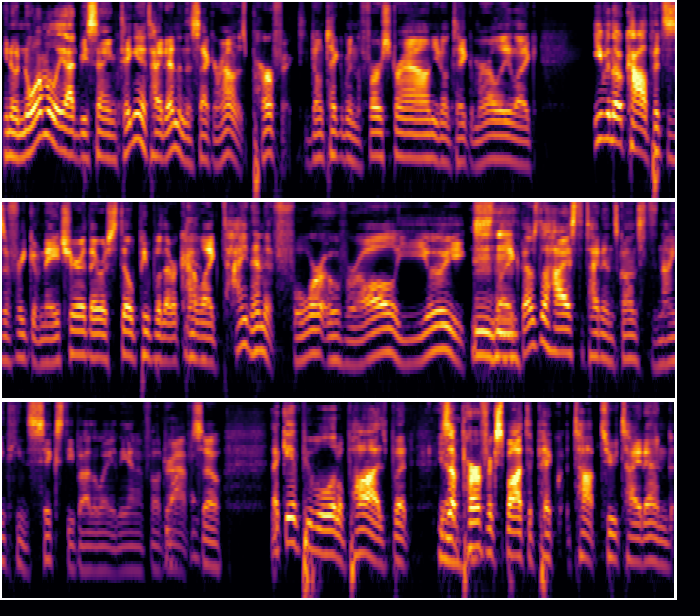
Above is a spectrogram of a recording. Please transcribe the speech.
you know, normally I'd be saying taking a tight end in the second round is perfect. You don't take him in the first round. You don't take him early. Like, even though Kyle Pitts is a freak of nature, there were still people that were kind of Yeah. like tight end at four overall. Yikes! Mhm. Like that was the highest the tight end's gone since 1960, by the way, in the NFL draft. So that gave people a little pause. But this is a perfect spot to pick a top two tight end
